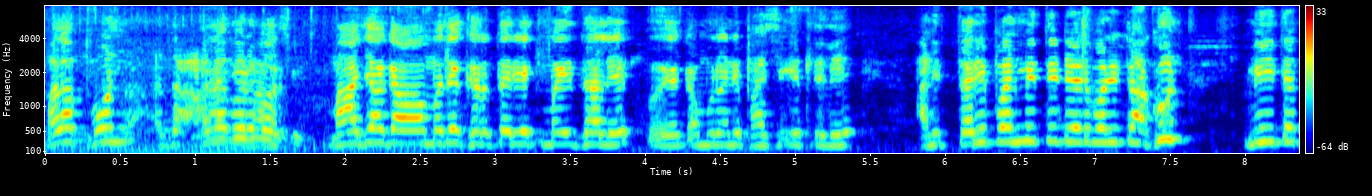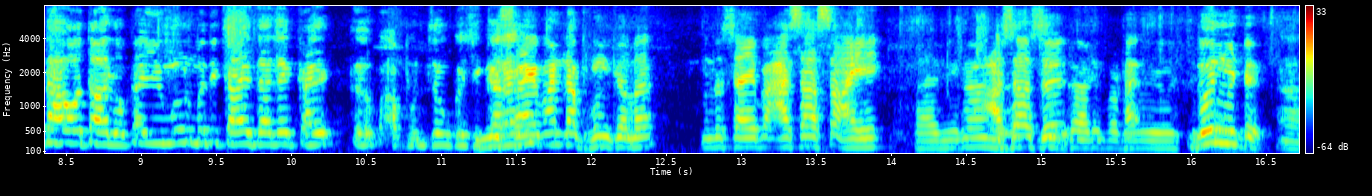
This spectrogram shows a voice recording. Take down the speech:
मला फोन आल्याबरोबर माझ्या गावामध्ये खरं तर एक मैत झाले. एका मुलाने फाशी घेतलेली. आणि तरी पण मी ती डेड बॉडी टाकून मी इथे धावत आलो. का इंगूरमध्ये काय झालंय काय आपण चौकशी साहेबांना फोन केला. म्हणलं साहेब असं असं आहे. असं असं दोन मिनिटं. हा.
